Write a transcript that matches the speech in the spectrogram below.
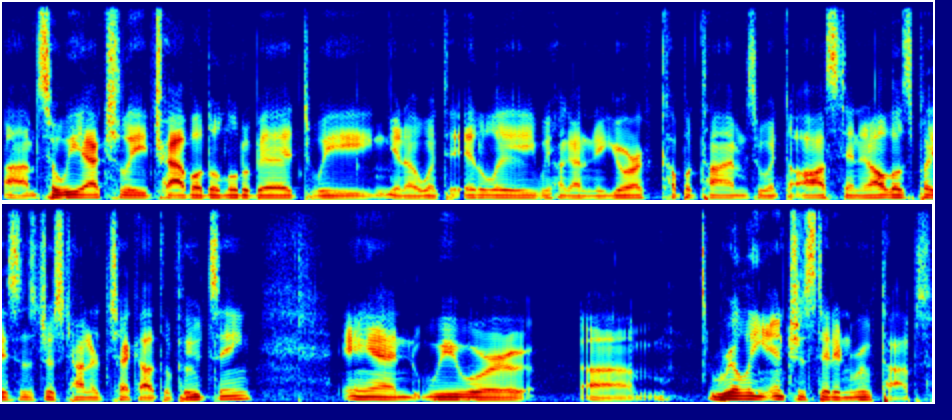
Um, so we actually traveled a little bit. We, you know, went to Italy. We hung out in New York a couple times. We went to Austin and all those places just trying to check out the food scene. And we were um, really interested in rooftops,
